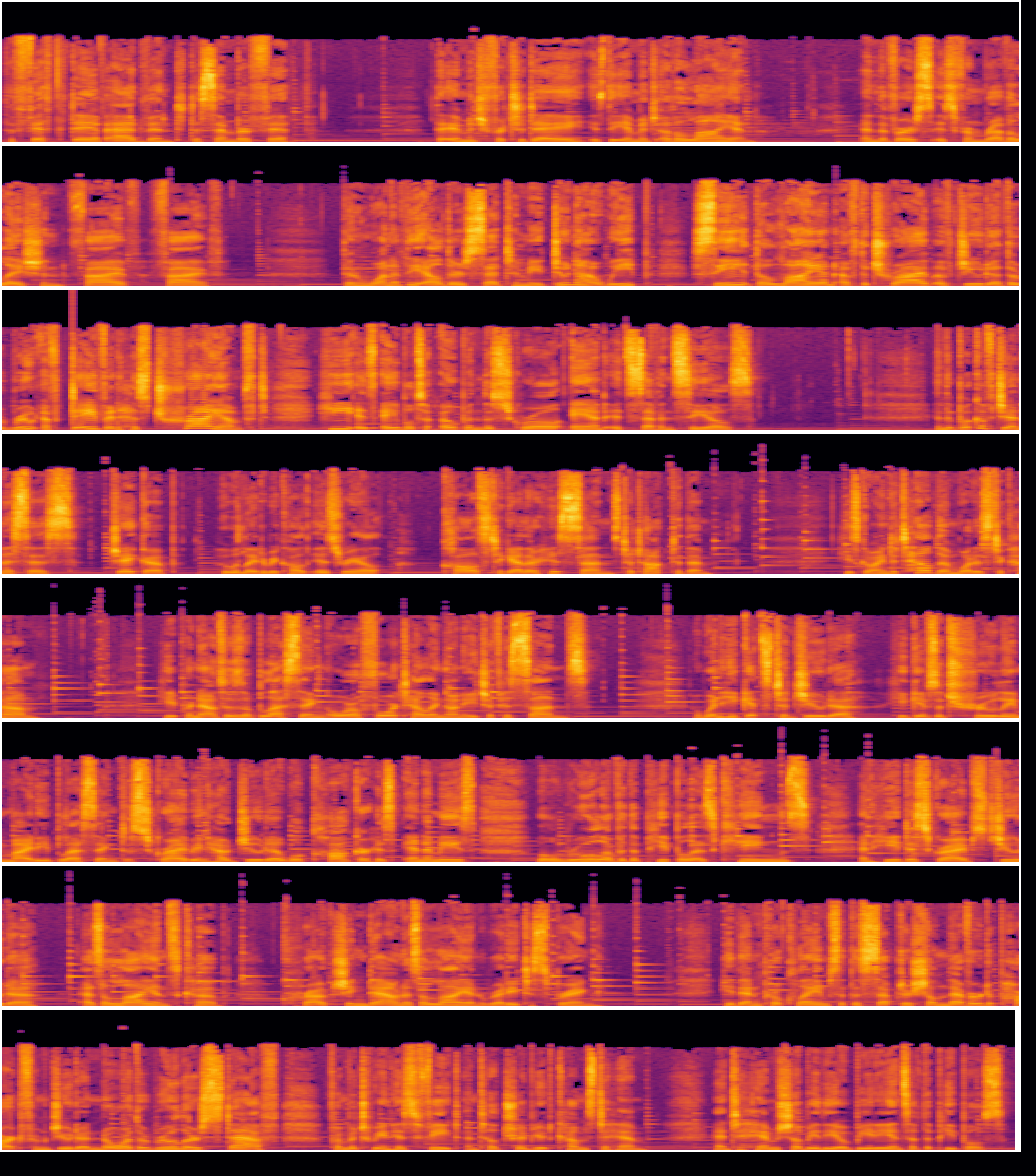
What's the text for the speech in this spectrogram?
the fifth day of Advent, December 5th. The image for today is the image of a lion, and the verse is from Revelation 5 5. Then one of the elders said to me, Do not weep. See, the lion of the tribe of Judah, the root of David, has triumphed. He is able to open the scroll and its seven seals. In the book of Genesis, Jacob, who would later be called Israel, calls together his sons to talk to them. He's going to tell them what is to come. He pronounces a blessing or a foretelling on each of his sons. When he gets to Judah, he gives a truly mighty blessing, describing how Judah will conquer his enemies, will rule over the people as kings, and he describes Judah as a lion's cub, crouching down as a lion ready to spring. He then proclaims that the scepter shall never depart from Judah, nor the ruler's staff from between his feet until tribute comes to him, and to him shall be the obedience of the peoples.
